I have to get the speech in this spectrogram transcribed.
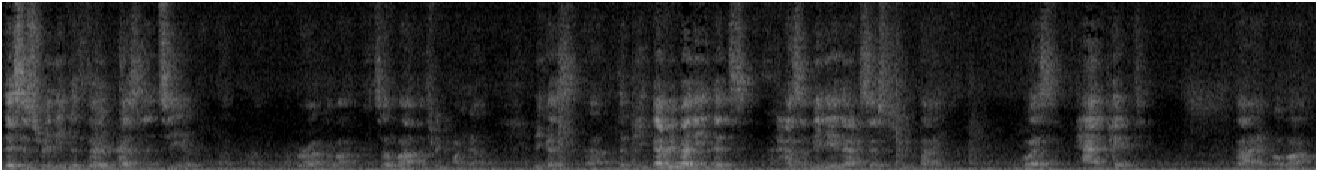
this is really the third presidency of, of Barack Obama. It's Obama 3.0. Because uh, the, everybody that has immediate access to Biden was handpicked by Obama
